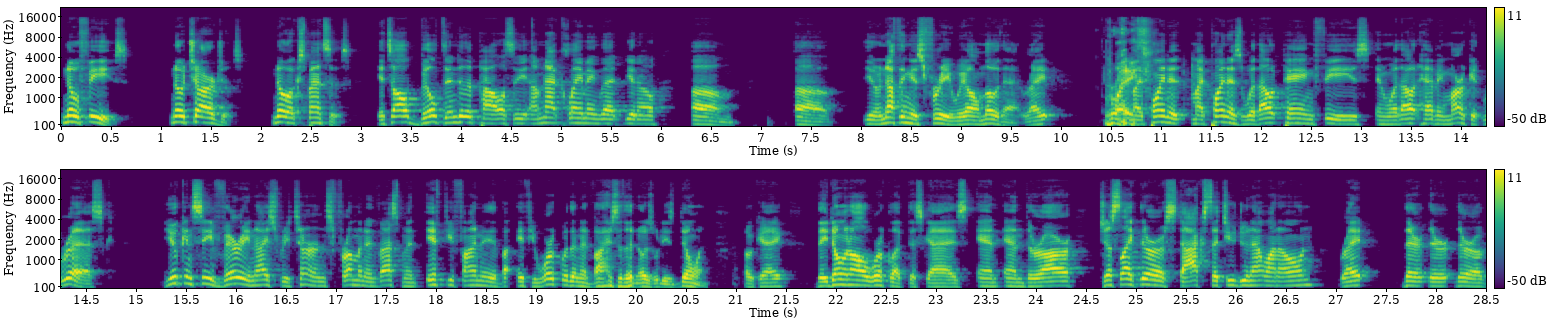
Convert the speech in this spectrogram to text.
no fees, no charges, no expenses. It's all built into the policy. I'm not claiming that you know um, uh, you know nothing is free. We all know that, right? Right. My point is, my point is, without paying fees and without having market risk, you can see very nice returns from an investment if you find a, if you work with an advisor that knows what he's doing. Okay, they don't all work like this, guys, and and there are just like there are stocks that you do not want to own, right? There there there are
